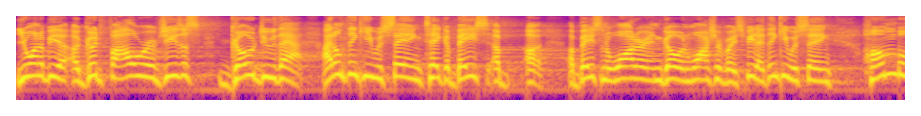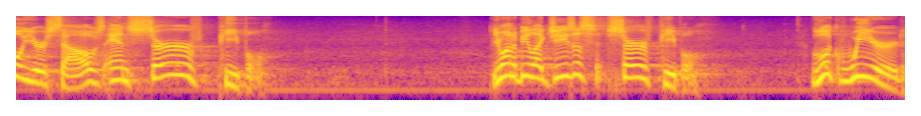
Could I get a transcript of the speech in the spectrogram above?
You want to be a, a, good follower of Jesus? Go do that. I don't think he was saying take a base, a, a, a basin of water and go and wash everybody's feet. I think he was saying humble yourselves and serve people. You want to be like Jesus? Serve people. Look weird.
